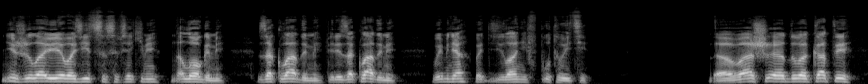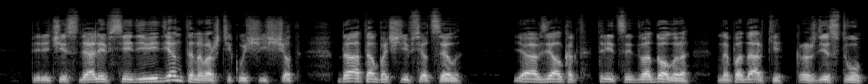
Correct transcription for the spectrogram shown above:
Не желаю я возиться со всякими налогами, закладами, перезакладами. Вы меня в эти дела не впутываете. Да ваши адвокаты перечисляли все дивиденды на ваш текущий счет. Да, там почти все цело. Я взял как-то 32 доллара на подарки к Рождеству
